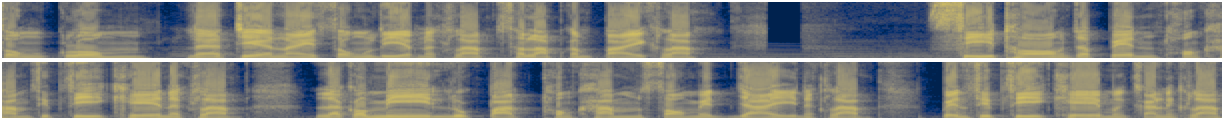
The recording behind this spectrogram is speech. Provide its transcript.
ทรงกลม และเจียในทรงเหลี่ยมนะครับ สลับกันไปครับ สีทองจะเป็นทองคำ 14K นะครับ แล้วก็มีลูกปัดทองคำ2เม็ดใหญ่นะครับ เป็น 14K เหมือนกันนะครับ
